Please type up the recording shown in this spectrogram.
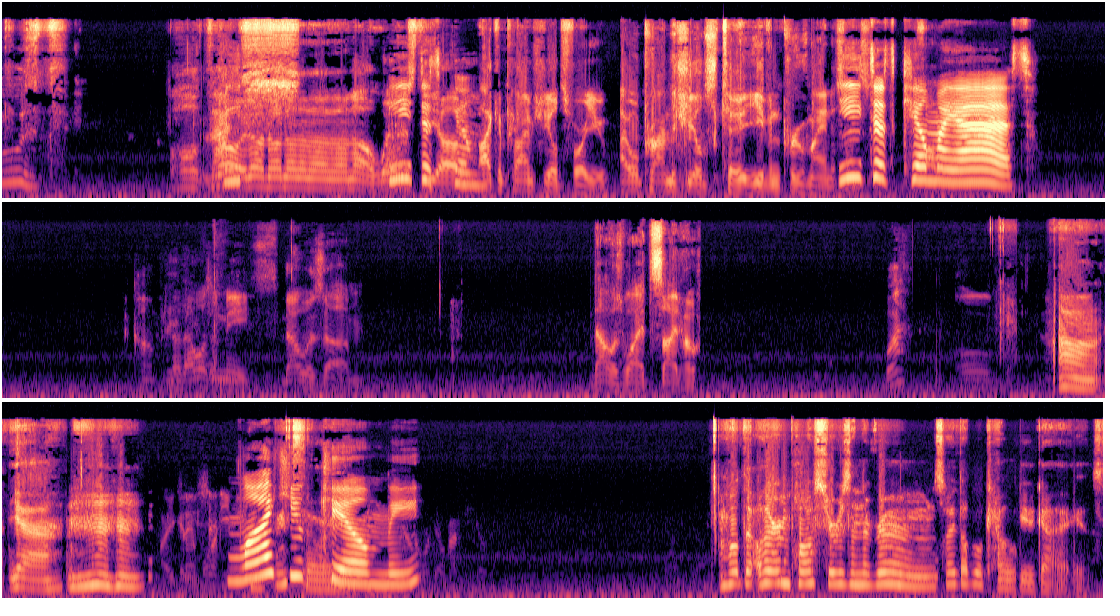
Oh, No, no, no, no, no, no, no, no. Where's the, uh, killed. I can prime shields for you. I will prime the shields to even prove my innocence. He just killed my ass. No, that wasn't me. That was, um... That was Wyatt Sideho. What? Oh yeah. Why'd you sorry. kill me? Well, the other imposter was in the room, so I double killed you guys.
